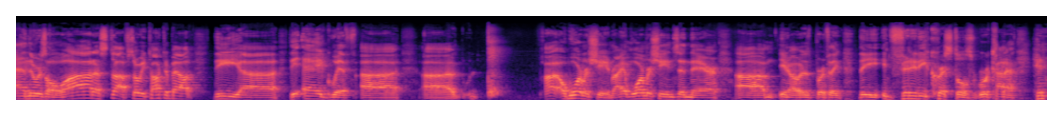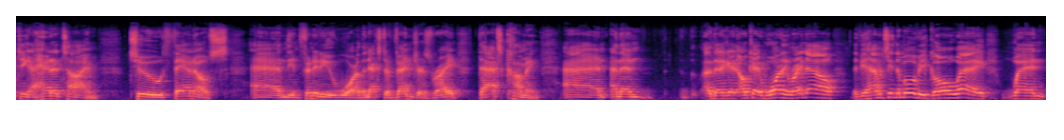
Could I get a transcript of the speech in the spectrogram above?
and there was a lot of stuff. So we talked about the uh, the egg with uh, uh, a war machine, right? War machines in there. Um, you know, it was perfect. The infinity crystals were kind of hinting ahead of time to Thanos and the Infinity War, the next Avengers, right? That's coming, and and then and then again, okay, warning right now. If you haven't seen the movie, go away when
